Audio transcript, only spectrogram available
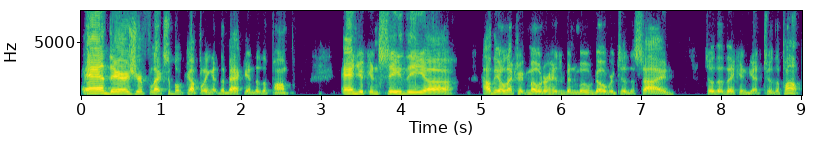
And there's your flexible coupling at the back end of the pump. And you can see the, uh, how the electric motor has been moved over to the side so that they can get to the pump.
